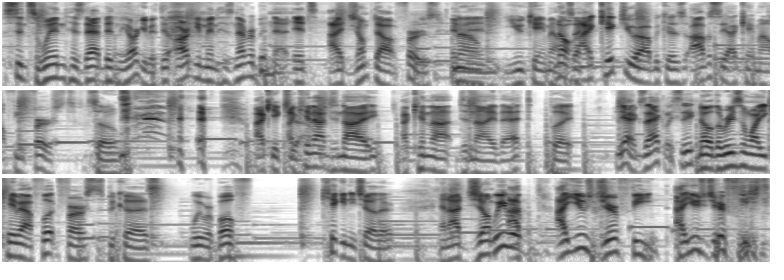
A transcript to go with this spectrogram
Since when has that been the argument? The argument has never been that. It's I jumped out first, and No. then you came out. No, second. I kicked you out because obviously I came out feet first. So I kicked you I out. cannot deny. I cannot deny that. But Yeah, exactly. See, no, the reason why you came out foot first is because we were both kicking each other, and I jumped. We were- I, I used your feet. I used your feet.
